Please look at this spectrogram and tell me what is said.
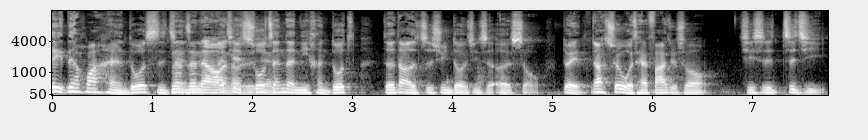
哎，要花很多时间，那真的。而且说真的，你很多得到的资讯都已经是二手。对，那所以我才发觉说，其实自己。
